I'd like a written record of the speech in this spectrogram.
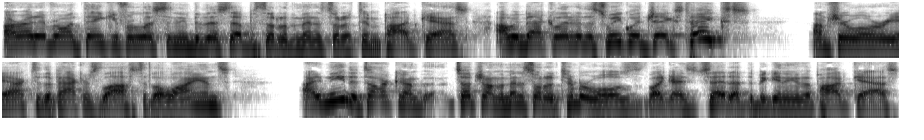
All right, everyone. Thank you for listening to this episode of the Minnesota Tim podcast. I'll be back later this week with Jake's Takes. I'm sure we'll react to the Packers' loss to the Lions I need to talk on touch on the Minnesota Timberwolves. Like I said at the beginning of the podcast,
